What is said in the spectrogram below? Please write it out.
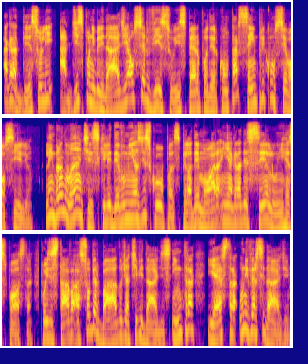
Agradeço-lhe a disponibilidade ao serviço e espero poder contar sempre com seu auxílio. Lembrando antes que lhe devo minhas desculpas pela demora em agradecê-lo em resposta, pois estava assoberbado de atividades intra e extra-universidade.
